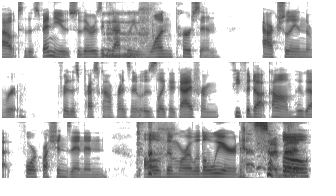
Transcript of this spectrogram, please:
out to this venue. So there was exactly mm. one person actually in the room for this press conference. And it was like a guy from FIFA.com who got four questions in, and all of them were a little weird. so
